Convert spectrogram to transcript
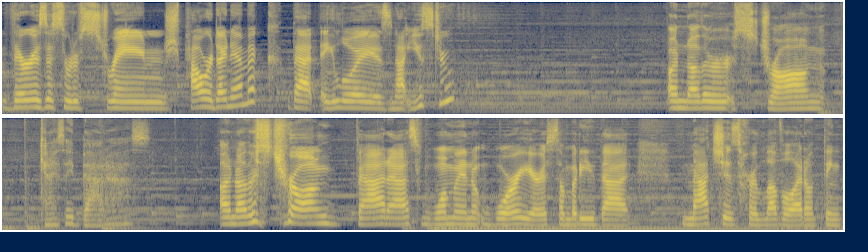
there is a sort of strange power dynamic that Aloy is not used to. Another strong, can I say badass? Another strong, badass woman warrior, somebody that matches her level. I don't think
